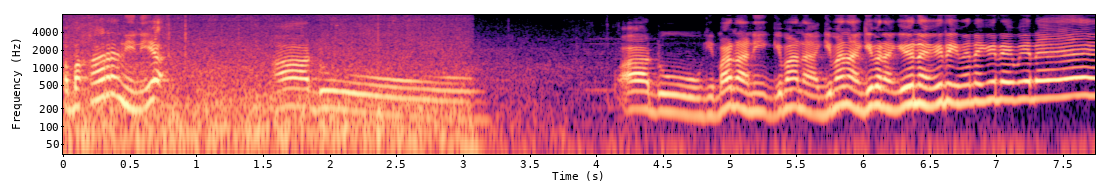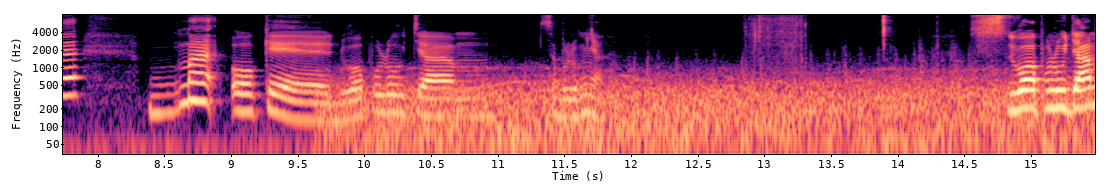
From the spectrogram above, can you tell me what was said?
Kebakaran ini ya. Aduh. Aduh, gimana nih? Gimana? Gimana? Gimana? Gimana? Gimana? Gimana? Gimana? Ma Oke, 20 jam sebelumnya. 20 jam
